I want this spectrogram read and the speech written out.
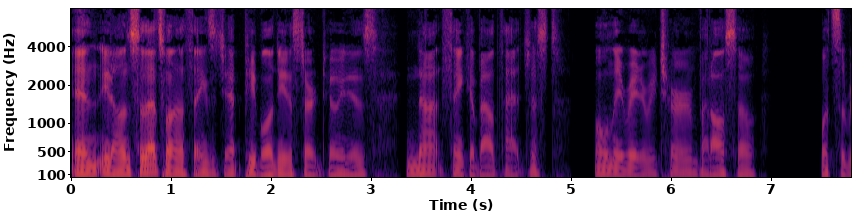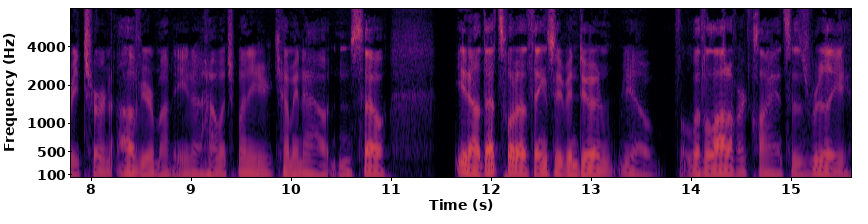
And, you know, and so that's one of the things that people need to start doing is not think about that just only rate of return, but also what's the return of your money? You know, how much money are you coming out? And so, you know, that's one of the things we've been doing, you know, with a lot of our clients is really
